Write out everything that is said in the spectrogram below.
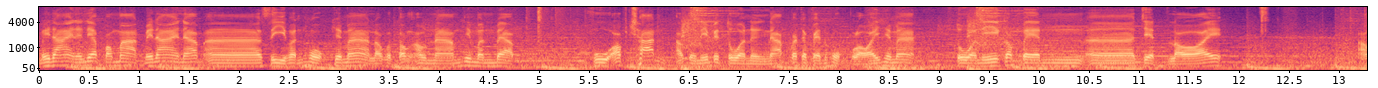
ไม่ได้นะเนี่ยประมาทไม่ได้นะครับอ่า4,600ใช่ไหมเราก็ต้องเอาน้ำที่มันแบบ full option เอาตัวนี้เป็นตัวหนึ่งนะครับก็จะเป็น 600 ใช่ไหมตัวนี้ก็เป็นเอ่อ700 เอา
